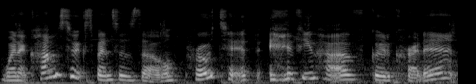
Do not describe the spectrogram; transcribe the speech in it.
When it comes to expenses though, pro tip, if you have good credit,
